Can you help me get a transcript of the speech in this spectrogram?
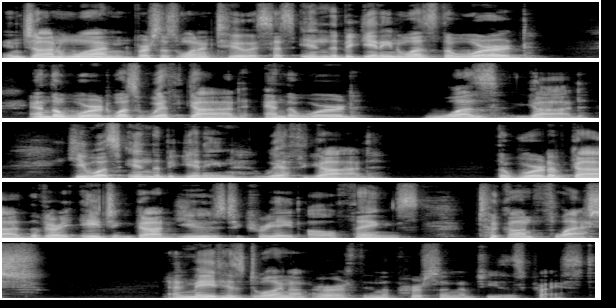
In John 1, verses 1 and 2, it says, In the beginning was the Word, and the Word was with God, and the Word was God. He was in the beginning with God. The Word of God, the very agent God used to create all things, took on flesh and made his dwelling on earth in the person of Jesus Christ.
